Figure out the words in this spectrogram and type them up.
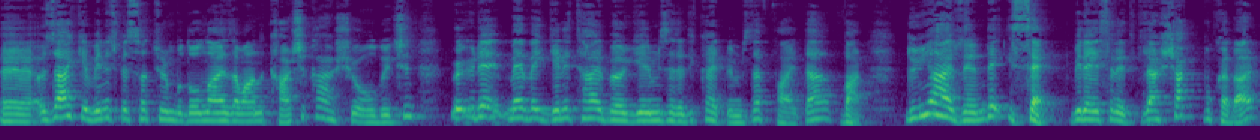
Ee, özellikle Venüs ve Satürn bu dolunay zamanı karşı karşıya olduğu için ve üreme ve genital bölgelerimize de dikkat etmemizde fayda var. Dünya üzerinde ise bireysel etkiler şak bu kadar.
